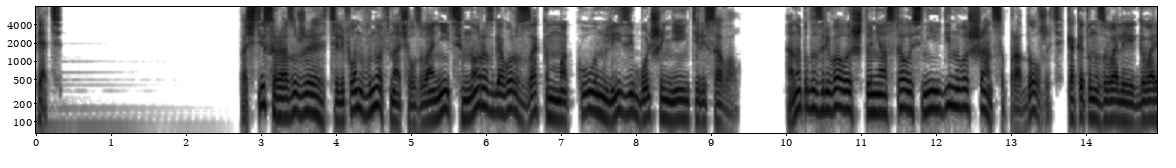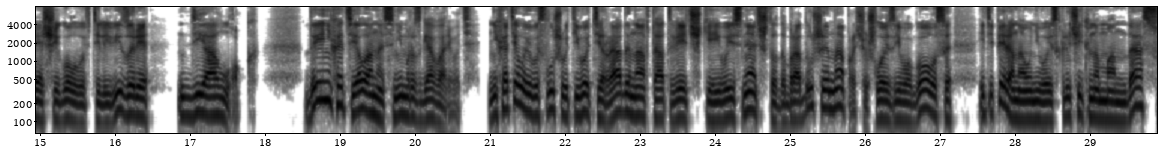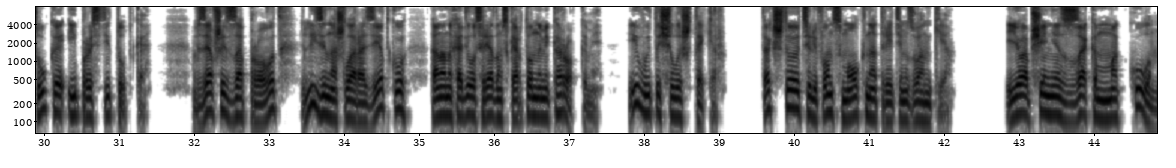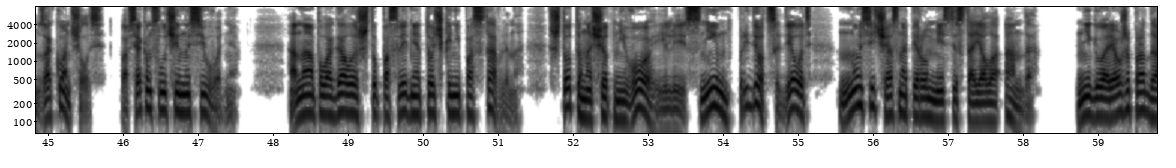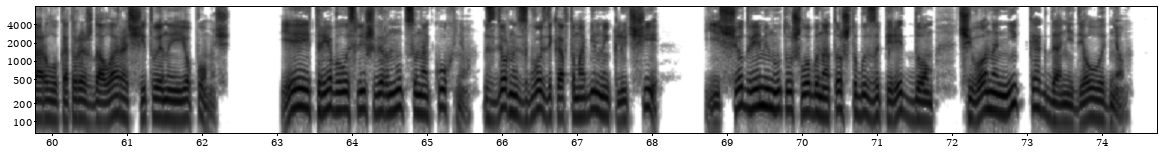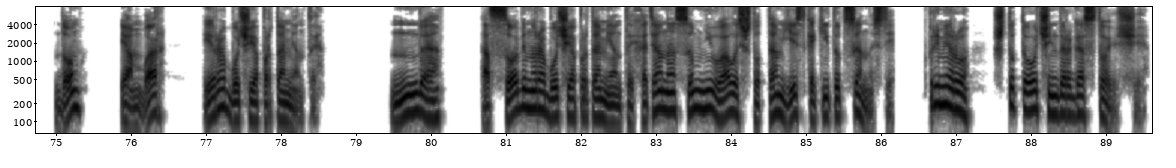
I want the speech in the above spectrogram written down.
пять. Почти сразу же телефон вновь начал звонить, но разговор с Заком Маккулом Лизи больше не интересовал. Она подозревала, что не осталось ни единого шанса продолжить, как это называли говорящие головы в телевизоре, диалог. Да и не хотела она с ним разговаривать. Не хотела и выслушивать его тирады на автоответчике и выяснять, что добродушие напрочь ушло из его голоса, и теперь она у него исключительно манда, сука и проститутка. Взявшись за провод, Лизи нашла розетку, она находилась рядом с картонными коробками, и вытащила штекер. Так что телефон смолк на третьем звонке. Ее общение с Заком Маккулом закончилось, во всяком случае на сегодня. Она полагала, что последняя точка не поставлена. Что-то насчет него или с ним придется делать, но сейчас на первом месте стояла Анда. Не говоря уже про Дарлу, которая ждала, рассчитывая на ее помощь. Ей требовалось лишь вернуться на кухню, сдернуть с гвоздика автомобильные ключи. Еще две минуты ушло бы на то, чтобы запереть дом, чего она никогда не делала днем. Дом и амбар и рабочие апартаменты. М да, особенно рабочие апартаменты, хотя она сомневалась, что там есть какие-то ценности. К примеру, что-то очень дорогостоящее.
